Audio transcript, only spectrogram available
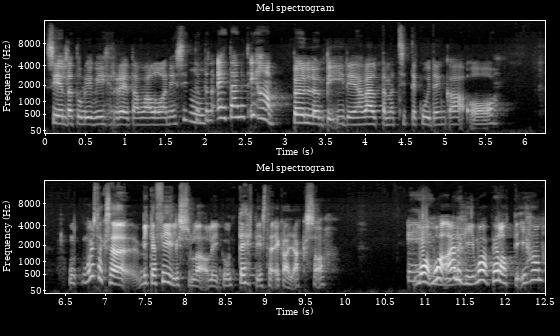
sieltä tuli vihreätä valoa, niin sitten, mm. että no, ei tämä nyt ihan pöllömpi idea välttämättä sitten kuitenkaan ole. Mut muistaaksä, mikä fiilis sulla oli, kun tehtiin sitä eka jaksoa? Mua, mua ainakin mua pelotti ihan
